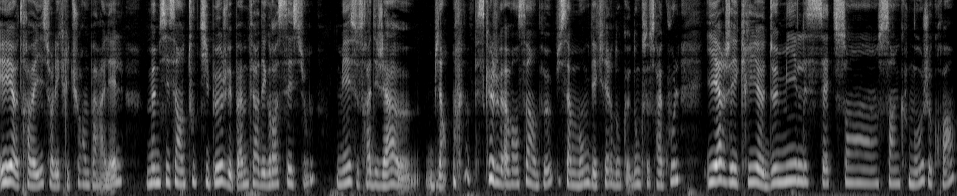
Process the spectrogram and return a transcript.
et euh, travailler sur l'écriture en parallèle, même si c'est un tout petit peu, je vais pas me faire des grosses sessions, mais ce sera déjà euh, bien parce que je vais avancer un peu puis ça me manque d'écrire donc donc ce sera cool. Hier j'ai écrit 2705 euh, mots je crois.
